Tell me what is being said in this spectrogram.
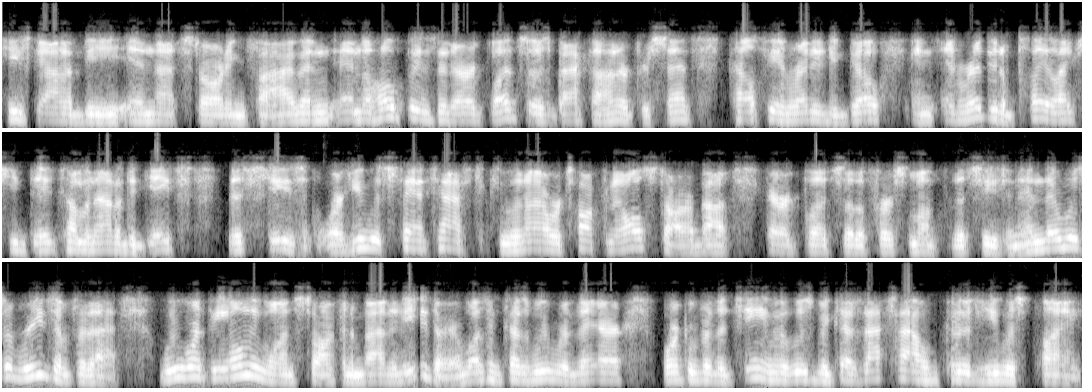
he's got to be in that starting five. And and the hope is that Eric Bledsoe is back 100%, healthy and ready to go, and, and ready to play like he did coming out of the gates this season, where he was fantastic. You and I were talking All Star about Eric Bledsoe the first month of the season, and there was a reason for that. We weren't the only ones talking about it either. It wasn't because we were there working for the team. It was because that's how good he was playing.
